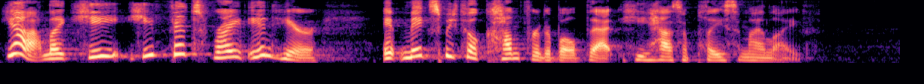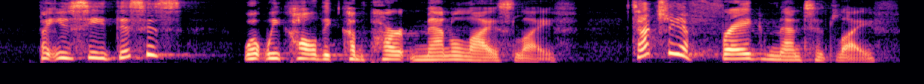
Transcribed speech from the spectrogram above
Yeah, like he, he fits right in here. It makes me feel comfortable that he has a place in my life. But you see, this is what we call the compartmentalized life. It's actually a fragmented life.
